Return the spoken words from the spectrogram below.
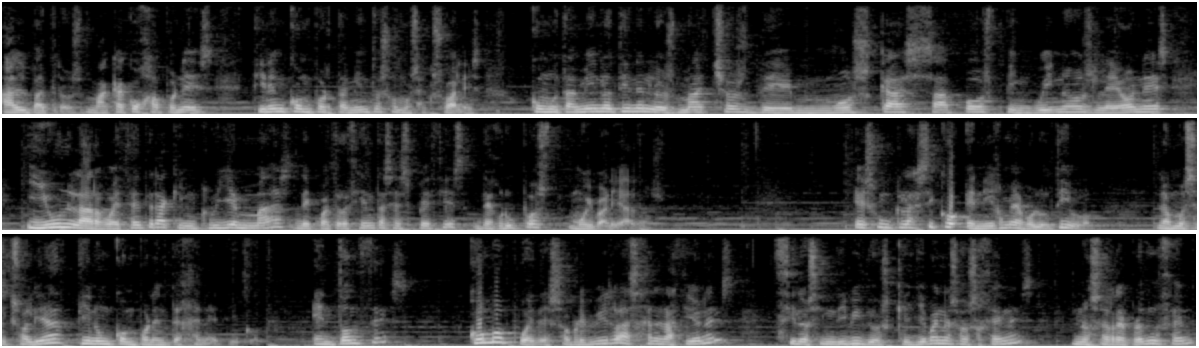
albatros, macaco japonés tienen comportamientos homosexuales, como también lo tienen los machos de moscas, sapos, pingüinos, leones y un largo etcétera que incluye más de 400 especies de grupos muy variados. Es un clásico enigma evolutivo. La homosexualidad tiene un componente genético. Entonces, ¿cómo puede sobrevivir las generaciones si los individuos que llevan esos genes no se reproducen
